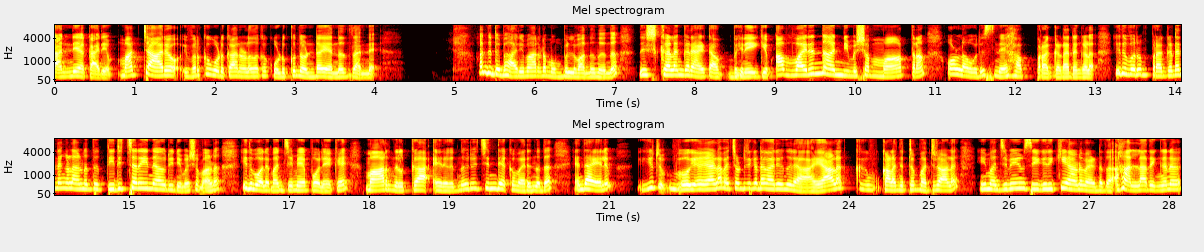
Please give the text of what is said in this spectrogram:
തന്നെയാണ് കാര്യം. മറ്റാരോ ഇവർക്ക് കൊടുക്കാനുള്ളതൊക്കെ കൊടുക്കുന്നുണ്ട് എന്നത് തന്നെ. എന്നിട്ട് ഭാര്യമാരുടെ മുമ്പിൽ വന്ന് നിന്ന് നിഷ്കളങ്കനായിട്ട് അഭിനയിക്കും. ആ വരുന്ന ആ നിമിഷം മാത്രം ഉള്ള ഒരു സ്നേഹ പ്രകടനങ്ങൾ ഇത് വെറും പ്രകടനങ്ങളാണെന്ന് തിരിച്ചറിയുന്ന ഒരു നിമിഷമാണ്. ഇതുപോലെ മഞ്ചിമയെ പോലെയൊക്കെ മാറി നിൽക്കുക എന്നൊരു ചിന്തയൊക്കെ വരുന്നത്. എന്തായാലും ഈ അയാളെ വെച്ചോണ്ടിരിക്കേണ്ട കാര്യമൊന്നുമില്ല. അയാളെ കളഞ്ഞിട്ട് മറ്റൊരാളെ ഈ മഞ്ജിമയും സ്വീകരിക്കുകയാണ് വേണ്ടത്. അല്ലാതെ ഇങ്ങനെ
